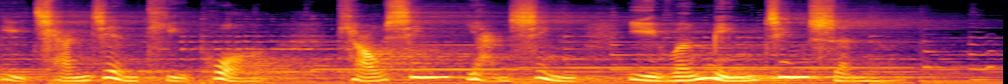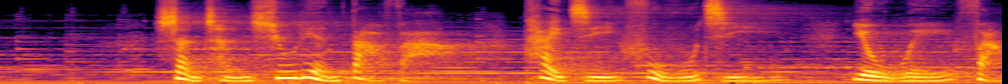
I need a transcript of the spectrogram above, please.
以强健体魄；调心养性，以文明精神。善成修炼大法，太极复无极，有为反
